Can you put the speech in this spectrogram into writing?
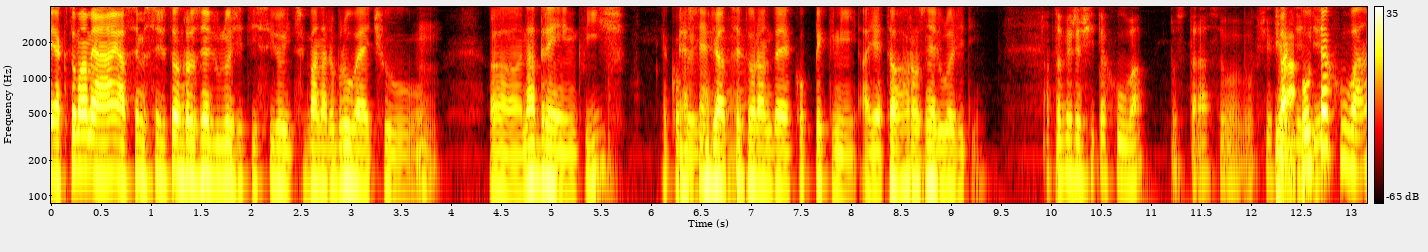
jak to mám já, já si myslím, že to je hrozně důležitý si dojít třeba na dobrou véču, Hmm. uh, na drink, víš? Jakoby Jasně, udělat si to rande jako pěkný a je to hrozně důležitý. A to vyřeší ta chůva? Postará se o, o všechny Tak děti? buď ta chůva,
